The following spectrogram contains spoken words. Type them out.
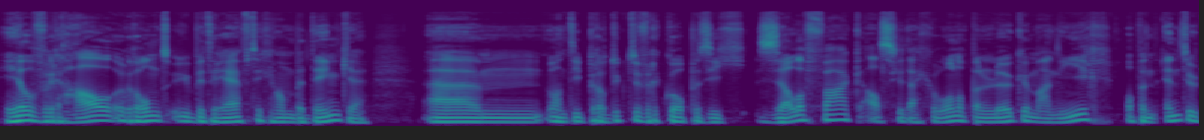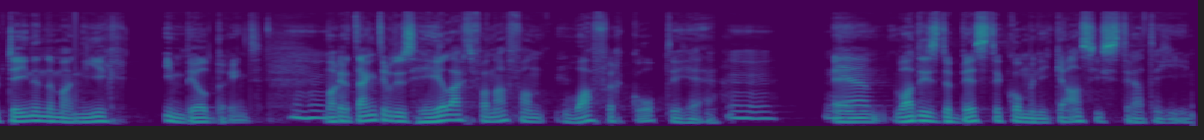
heel verhaal rond je bedrijf te gaan bedenken. Ehm, want die producten verkopen zich zelf vaak als je dat gewoon op een leuke manier, op een entertainende manier in beeld brengt. Maar het hangt er dus heel hard vanaf van wat verkoopte jij? Ja. En wat is de beste communicatiestrategie?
